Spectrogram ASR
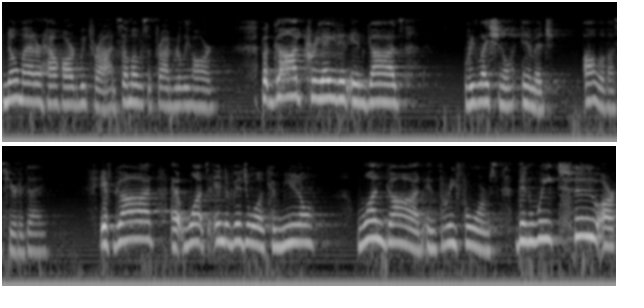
no matter how hard we try. And some of us have tried really hard. But God created in God's relational image all of us here today. If God, at once individual and communal, one God in three forms, then we too are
